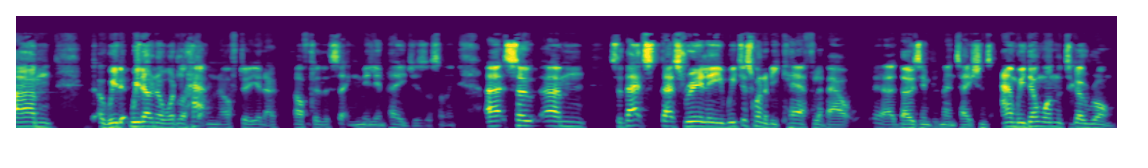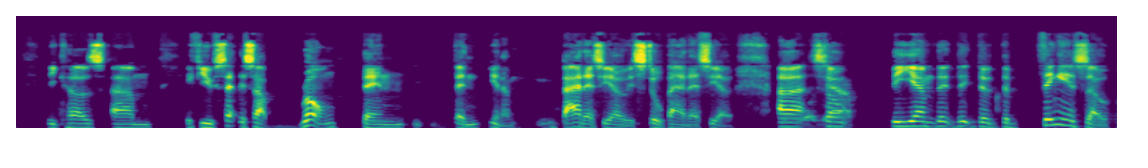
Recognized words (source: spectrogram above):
Um, we we don't know what'll happen after you know after the second million pages or something. Uh, so um, so that's that's really we just want to be careful about uh, those implementations and we don't want them to go wrong because um, if you set this up wrong, then then you know bad SEO is still bad SEO. Uh, Well, so yeah. the, um, the, the the the thing is though,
